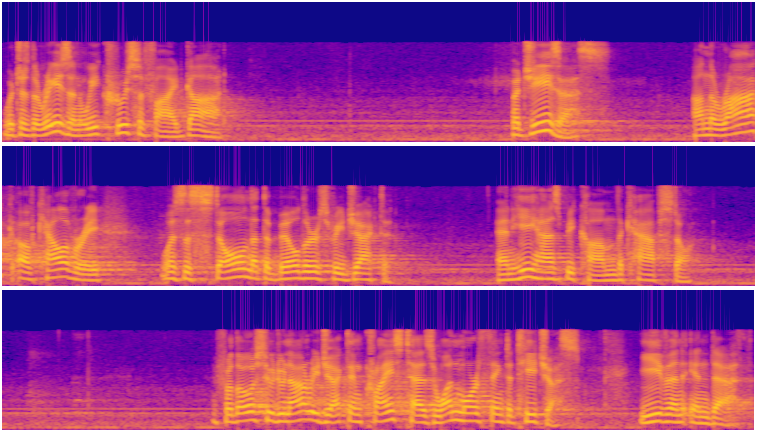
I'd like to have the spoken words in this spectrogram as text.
which is the reason we crucified God. But Jesus, on the rock of Calvary, was the stone that the builders rejected, and he has become the capstone. For those who do not reject him, Christ has one more thing to teach us, even in death.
